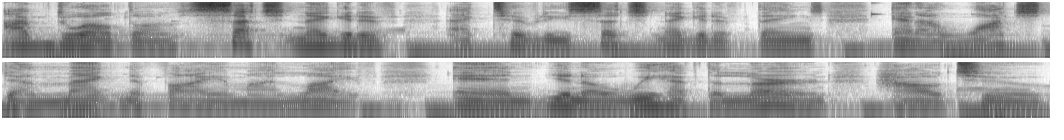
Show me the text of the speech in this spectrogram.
I've dwelt on such negative activities, such negative things, and I watch them magnify in my life. And, you know, we have to learn how to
